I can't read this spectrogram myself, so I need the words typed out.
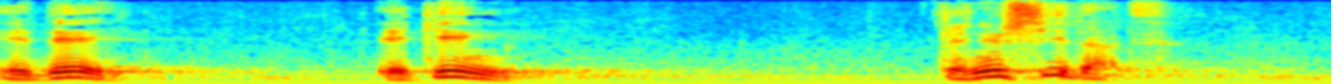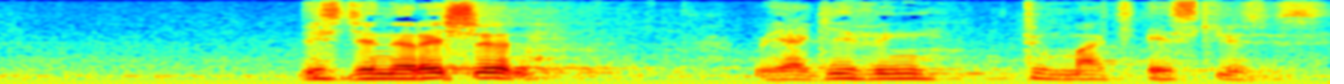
a day. A king. Can you see that? This generation, we are giving too much excuses.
